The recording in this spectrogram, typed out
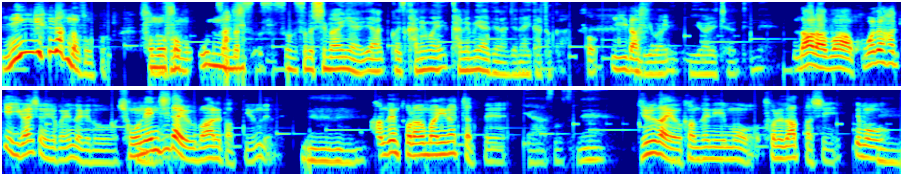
人間なんだぞと。そもそも、同そ。そそそのしまいには、いや、こいつ金も金目当てなんじゃないかとかそう言い出す。言われ言われちゃうっていうね。だからまあ、ここではっきり被害者の人が言うんだけど、少年時代を奪われたって言うんだよね。うん。完全にトラウマになっちゃって、いや、そうですね。10代を完全にもうそれであったし、でも、うん。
